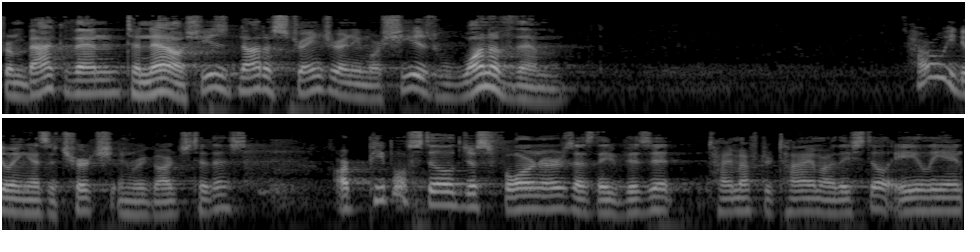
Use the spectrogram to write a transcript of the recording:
from back then to now? She is not a stranger anymore. She is one of them. How are we doing as a church in regards to this? Are people still just foreigners as they visit time after time? Are they still alien?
